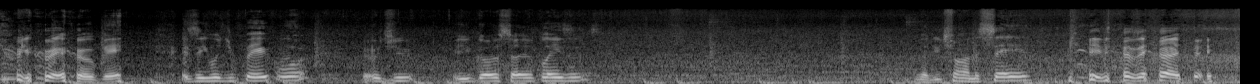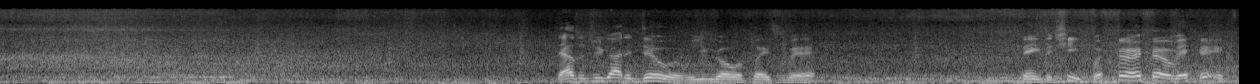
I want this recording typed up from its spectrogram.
man. And see what you pay for? What you you go to certain places? What you trying to save? That's what you got to deal with when you go to places where things are cheap.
